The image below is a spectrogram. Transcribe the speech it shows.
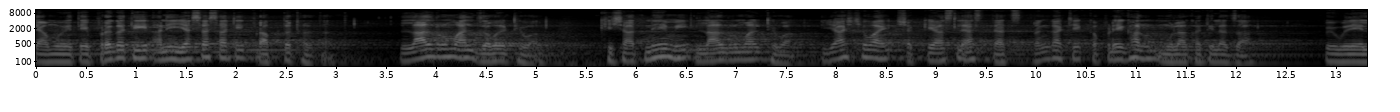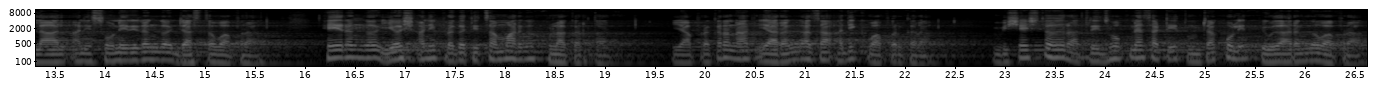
त्यामुळे ते प्रगती आणि यशासाठी प्राप्त ठरतात. लाल रुमाल जवळ ठेवा. खिशात नेहमी लाल रुमाल ठेवा. याशिवाय शक्य असल्यास त्याच रंगाचे कपडे घालून मुलाखतीला जा. पिवळे लाल आणि सोनेरी रंग जास्त वापरा. हे रंग यश आणि प्रगतीचा मार्ग खुला करतात. या प्रकरणात या रंगाचा अधिक वापर करा. विशेषतः रात्री झोपण्यासाठी तुमच्या खोलीत पिवळा रंग वापरा.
